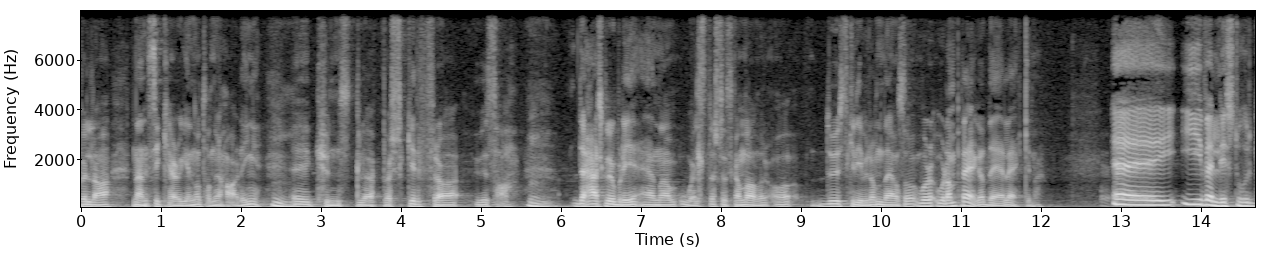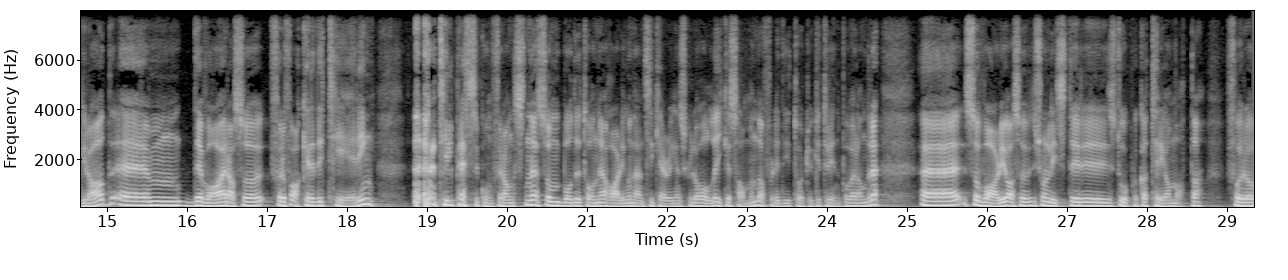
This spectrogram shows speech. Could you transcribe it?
da Nancy Kerrigan og Tonje Harding. Eh, kunstløpersker fra USA. Det her skulle jo bli en av OLs største skandaler, og du skriver om det også. Hvordan prega det lekene? Eh, I veldig stor grad. Det var altså for å få akkreditering til pressekonferansene som både Tonya Harding og Nancy Kerrigan skulle holde, ikke sammen, da, fordi de tålte jo ikke trynet på hverandre, eh, så var det jo altså journalister sto opp klokka tre om natta for å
